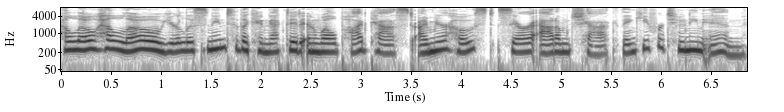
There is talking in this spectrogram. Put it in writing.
Hello, hello. You're listening to the Connected and Well podcast. I'm your host, Sarah Adam Adamchak. Thank you for tuning in.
